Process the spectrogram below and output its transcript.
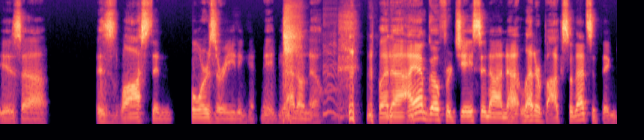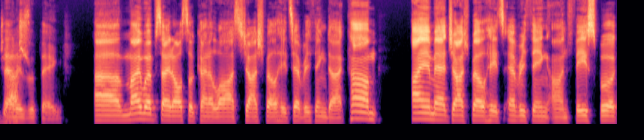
is uh is lost and boars are eating it, maybe. I don't know. but uh, I am Go for Jason on uh, Letterboxd, so that's a thing, Josh. That is a thing. Uh, my website also kind of lost, joshbellhateseverything.com. I am at Josh Bell Hates Everything on Facebook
